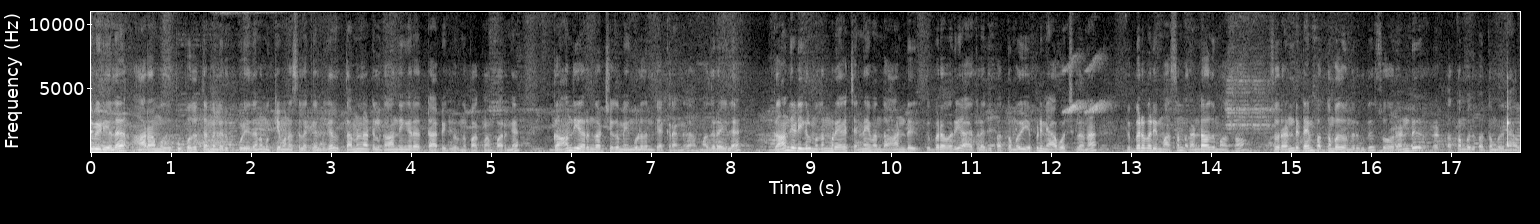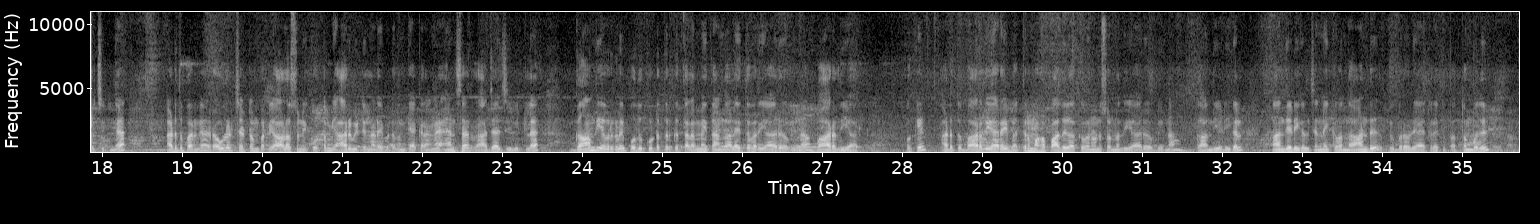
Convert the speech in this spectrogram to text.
இந்த வீடியோவில் ஆறாம் வகுப்பு பொதுத்தமிழில் இருக்கக்கூடியதான முக்கியமான சில கேள்விகள் தமிழ்நாட்டில் காந்திங்கிற டாப்பிக்லேருந்து பார்க்கலாம் பாருங்கள் காந்தி அருங்காட்சியகம் எங்குள்ளதுன்னு கேட்குறாங்க மதுரையில் காந்தியடிகள் முதன்முறையாக சென்னை வந்த ஆண்டு பிப்ரவரி ஆயிரத்தி தொள்ளாயிரத்தி பத்தொம்பது எப்படி ஞாபகம் வச்சுக்கலாம்னா பிப்ரவரி மாதம் ரெண்டாவது மாதம் ஸோ ரெண்டு டைம் பத்தொம்பது வந்திருக்குது. ஸோ ரெண்டு பத்தொம்பது பத்தொம்பது ஞாபகம் வச்சுக்கோங்க. அடுத்து பாருங்க ரவுலட் சட்டம் பற்றிய ஆலோசனை கூட்டம் யார் வீட்டில் நடைபெற்றதுன்னு கேட்குறாங்க ஆன்சர் ராஜாஜி வீட்டில் காந்தி அவர்களை பொதுக்கூட்டத்திற்கு தலைமை தாங்க அழைத்தவர் யார் அப்படின்னா பாரதியார். ஓகே? அடுத்து பாரதியாரை பத்திரமாக பாதுகாக்க வேணும்னு சொன்னது யார் அப்படின்னா காந்தியடிகள். காந்தியடிகள் சென்னைக்கு வந்த ஆண்டு பிப்ரவரி ஆயிரத்தி தொள்ளாயிரத்தி பத்தொன்பது.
